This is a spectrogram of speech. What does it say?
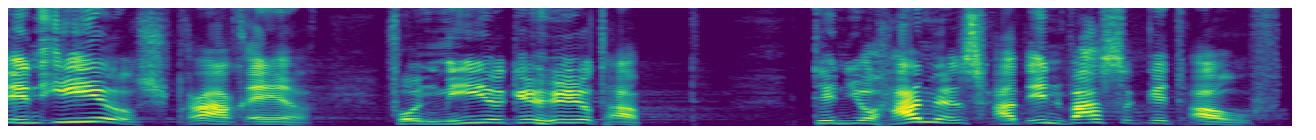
Denn ihr, sprach er, von mir gehört habt. Denn Johannes hat in Wasser getauft.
